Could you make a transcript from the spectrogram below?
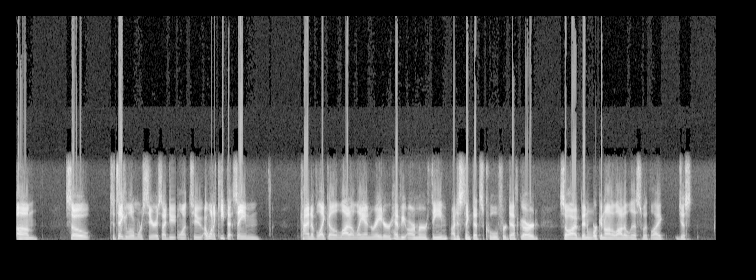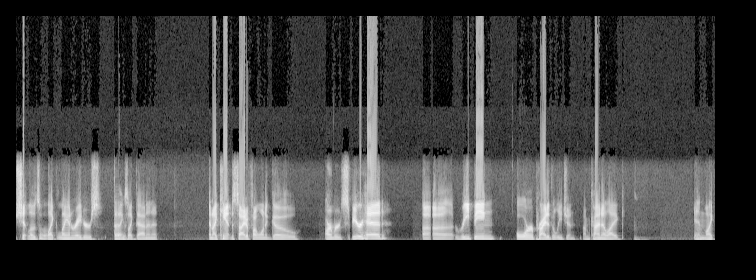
Um, so to take a little more serious, I do want to. I want to keep that same kind of like a lot of Land Raider heavy armor theme. I just think that's cool for Death Guard. So I've been working on a lot of lists with like just shitloads of like land raiders, things like that in it. And I can't decide if I want to go armored spearhead, uh, reaping, or pride of the legion. I'm kind of like and like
